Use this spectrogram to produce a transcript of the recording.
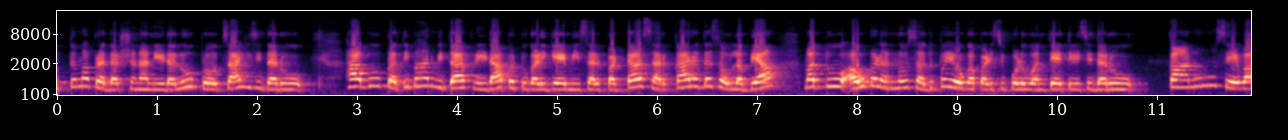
ಉತ್ತಮ ಪ್ರದರ್ಶನ ನೀಡಲು ಪ್ರೋತ್ಸಾಹಿಸಿದರು. ಹಾಗೂ ಪ್ರತಿಭಾನ್ವಿತ ಕ್ರೀಡಾಪಟುಗಳಿಗೆ ಮೀಸಲ್ಪಟ್ಟ ಸರ್ಕಾರದ ಸೌಲಭ್ಯ ಮತ್ತು ಅವುಗಳನ್ನು ಸದುಪಯೋಗಪಡಿಸಿಕೊಳ್ಳುವಂತೆ ತಿಳಿಸಿದರು. ಕಾನೂನು ಸೇವಾ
